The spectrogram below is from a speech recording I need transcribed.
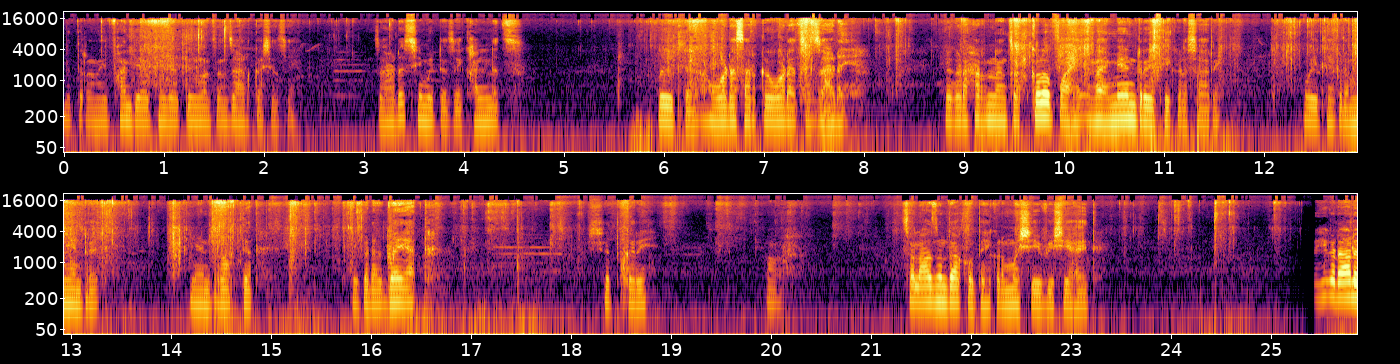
मित्रांनो फांद्या फांद्या तुम्ही म्हणता झाड कशाचं आहे? झाडच सिमेंटाचं आहे खालनंच. बघितलं वडासारखं वडाचं झाड आहे. इकडं हरणांचा कळप आहे. नाही मेंढर आहेत इकडं सारे. बघितलं इकडं मेंढर आहेत. मेंढर राखतात. इकडं गयात. शेतकरी. हां. चला अजून दाखवतो इकडं म्हशी बिशी आहेत. इकडं आलो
